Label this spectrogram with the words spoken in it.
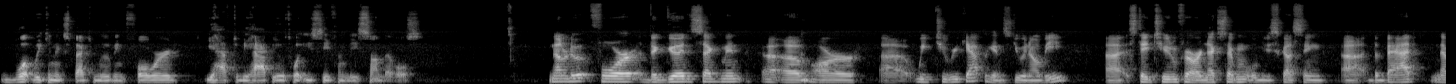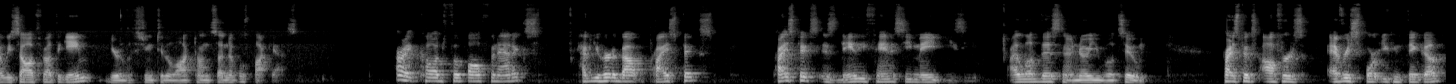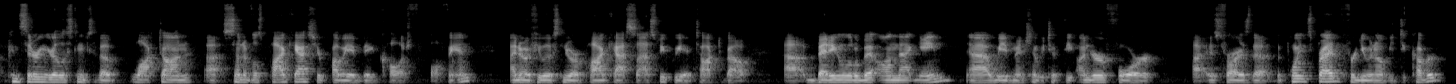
what we can expect moving forward. You have to be happy with what you see from these Sun Devils. That'll do it for the good segment uh, of our uh, week two recap against UNLV. Uh, stay tuned for our next segment. We'll be discussing uh, the bad that we saw throughout the game. You're listening to the Locked On Sun Devils podcast. All right, college football fanatics, have you heard about Prize Picks? Prize Picks is daily fantasy made easy. I love this, and I know you will too. Prize Picks offers every sport you can think of. Considering you're listening to the Locked On uh, Sun Devils podcast, you're probably a big college football fan. I know if you listened to our podcast last week, we had talked about uh, betting a little bit on that game. Uh, we had mentioned we took the under for uh, as far as the, the point spread for UNLV to cover.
